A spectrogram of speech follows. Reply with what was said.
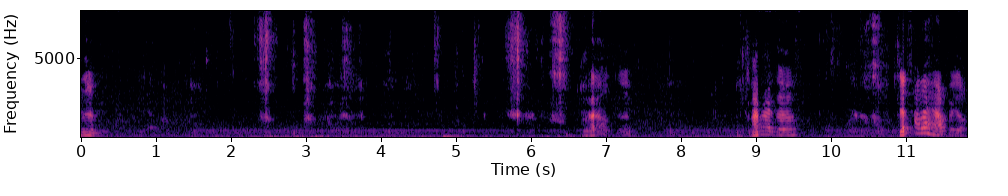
All right, guys. That's all I have for y'all.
